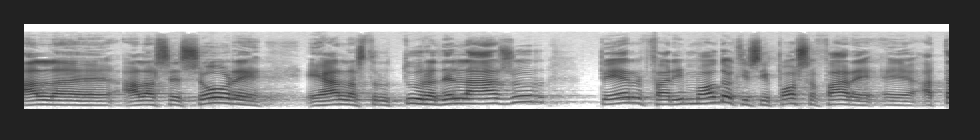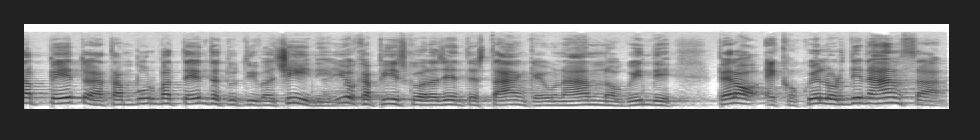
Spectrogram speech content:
all'assessore e alla struttura dell'ASUR per fare in modo che si possa fare eh, a tappeto e a tambur battente tutti i vaccini. Io capisco che la gente è stanca, è un anno, quindi, però ecco, quell'ordinanza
